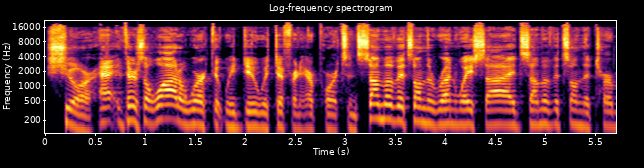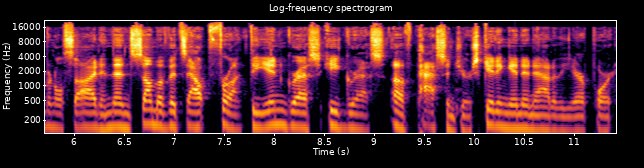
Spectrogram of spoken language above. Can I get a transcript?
Sure. Uh, there's a lot of work that we do with different airports, and some of it's on the runway side, some of it's on the terminal side, and then some of it's out front, the ingress, egress of passengers getting in and out of the airport.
